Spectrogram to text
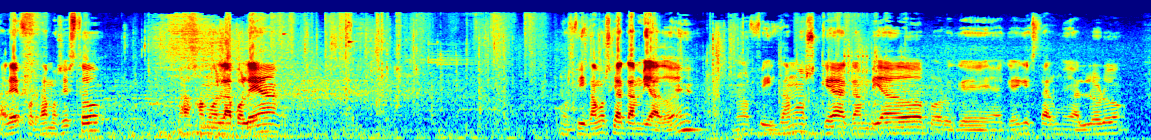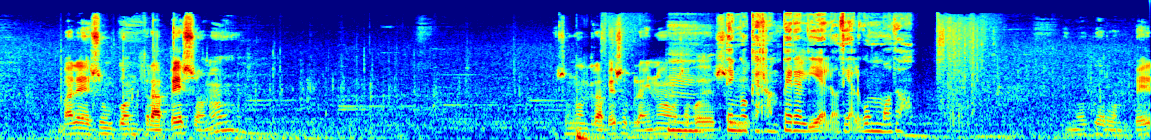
Vale, forzamos esto. Bajamos la polea. Nos fijamos que ha cambiado, ¿eh? Nos fijamos que ha cambiado porque aquí hay que estar muy al loro. Vale, es un contrapeso, ¿no? Es un contrapeso, pero ahí no vamos a Mm, poder subir. tengo que romper el hielo de algún modo. Tengo que romper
